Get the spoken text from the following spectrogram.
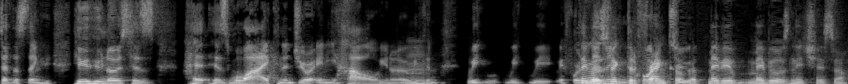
said this thing he who knows his his why can endure any how you know mm. we can we we, we if we're I think it was Viktor Frankl to, but maybe maybe it was Nietzsche so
